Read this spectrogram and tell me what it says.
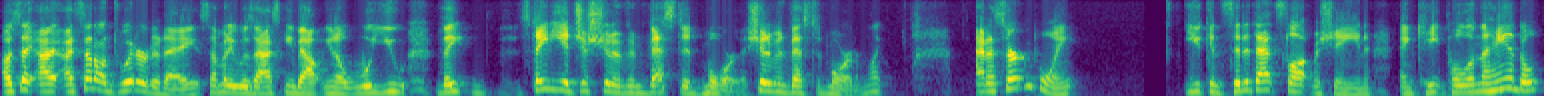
I was I, I said on Twitter today, somebody was asking about, you know, will you they Stadia just should have invested more. They should have invested more, and I'm like, at a certain point you can sit at that slot machine and keep pulling the handle,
